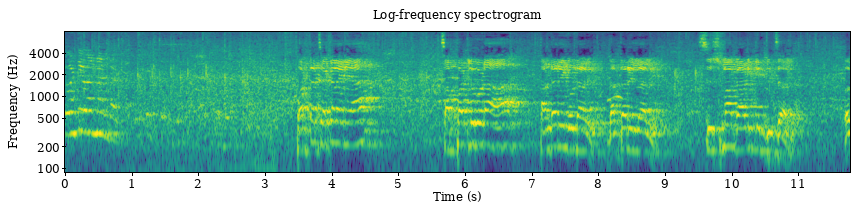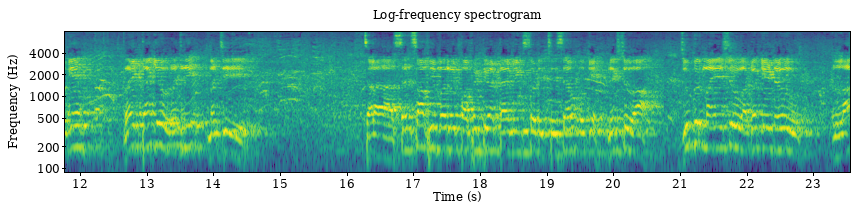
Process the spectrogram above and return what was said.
Twenty one hundred పొట్ట చెక్కలైనయా? చప్పట్లు కూడా తండరింగ్ ఉండాలి దద్దరిల్లాలి. సుష్మా గాడికి వినిపించాలి okay? Right thank you Rajani. మంచి చాలా సెన్స్ ఆఫ్ హ్యూమర్ని పర్ఫెక్ట్గా టైమింగ్స్ తోటి చేసాం okay next Jukur Mahesh advocate law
